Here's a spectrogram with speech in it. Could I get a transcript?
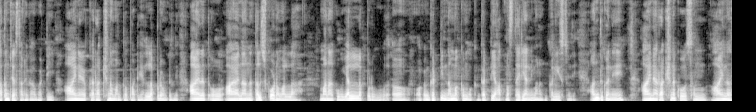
ఖతం చేస్తాడు కాబట్టి ఆయన యొక్క రక్షణ మనతో పాటు ఎల్లప్పుడూ ఉంటుంది. ఆయనతో ఆయన తలుచుకోవడం వల్ల మనకు ఎల్లప్పుడూ ఒక గట్టి నమ్మకం ఒక గట్టి ఆత్మస్థైర్యాన్ని మనకు కలిగిస్తుంది. అందుకనే ఆయన రక్షణ కోసం ఆయన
